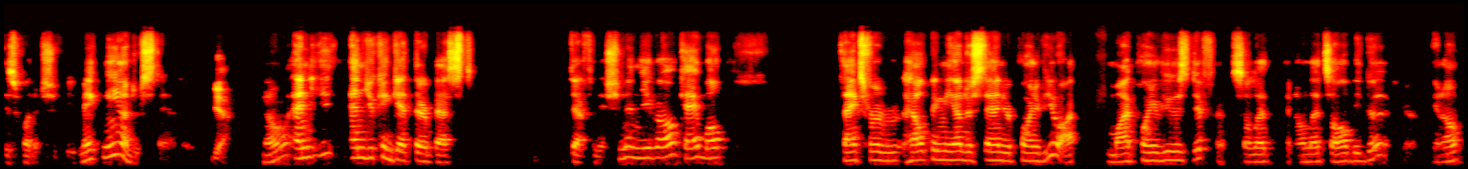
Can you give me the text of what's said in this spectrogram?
is what it should be. Make me understand it. Yeah. You know, and you, and you can get their best definition and you go, okay, well, thanks for helping me understand your point of view. I, my point of view is different. So let you know, let's all be good here. You know,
